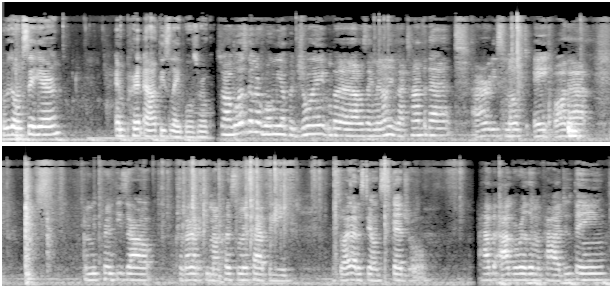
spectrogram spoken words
We're gonna sit here and print out these labels real quick. So I was gonna roll me up a joint, but I was like, man, I don't even got time for that. I already smoked, ate, all that. Let me print these out because I gotta keep my customers happy. So I gotta stay on schedule. I have an algorithm of how I do things.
